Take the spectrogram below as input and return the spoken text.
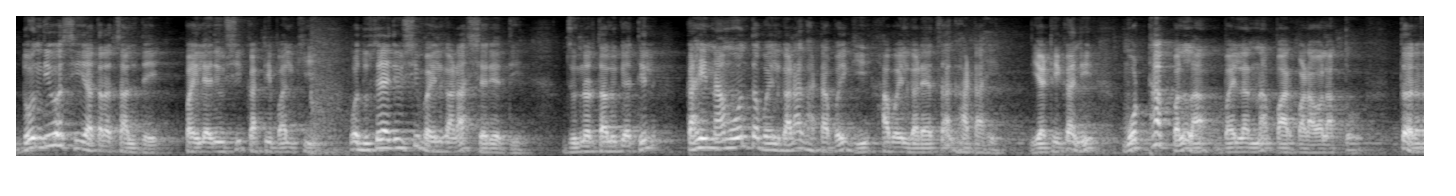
दोन दिवस ही यात्रा चालते. पहिल्या दिवशी काठी पालखी व दुसऱ्या दिवशी बैलगाडा शर्यती. जुन्नर तालुक्यातील काही नामवंत बैलगाडा घाटापैकी हा बैलगाड्याचा घाट आहे. या ठिकाणी मोठा पल्ला बैलांना पार पाडावा लागतो. तर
